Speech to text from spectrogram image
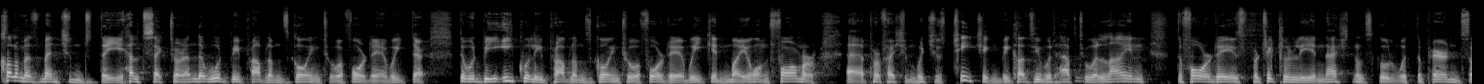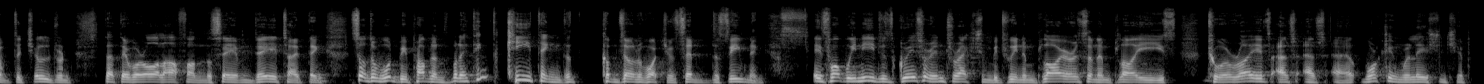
Colm has mentioned the health sector, and there would be problems going to a four day week there. There would be equally problems going to a four day week in my own former uh, profession, which is teaching because you would have to align the four days, particularly in national school, with the parents of the children, that they were all off on the same day type thing. So there would be problems. But I think the key thing that comes out of what you've said this evening is what we need is greater interaction between employers and employees to arrive at, at a working relationship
